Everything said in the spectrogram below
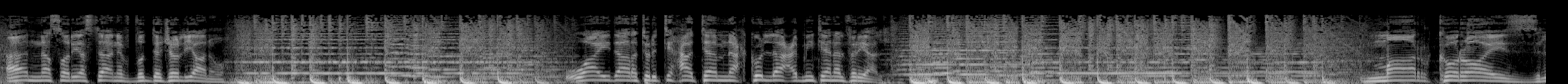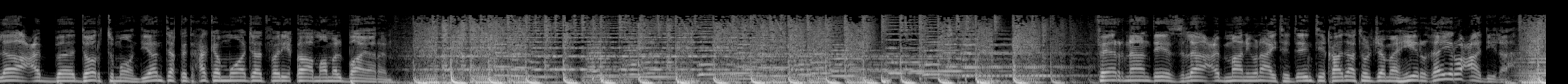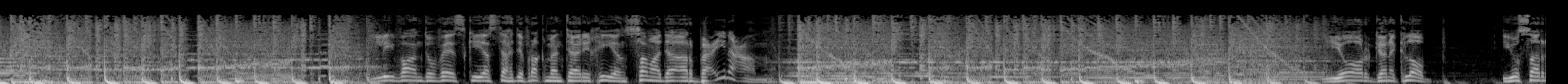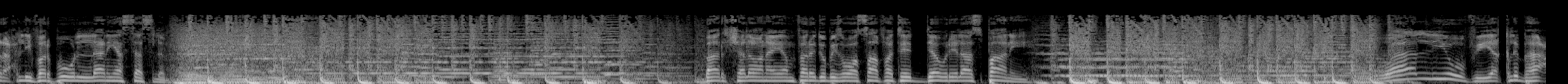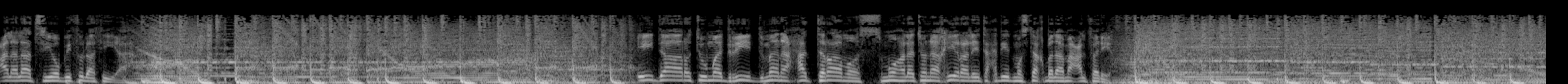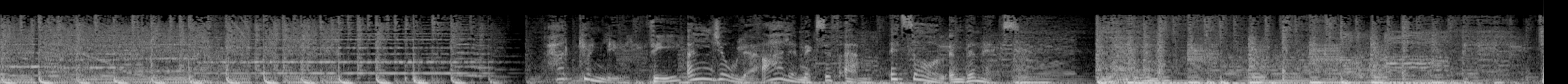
النصر يستأنف ضد جوليانو. وإدارة الاتحاد تمنح كل لاعب 200 ألف ريال. ماركو رويس لاعب دورتموند ينتقد حكم مواجهة فريقه أمام البايرن. فرنانديز لاعب مان يونايتد انتقادات الجماهير غير عادلة. ليفاندوفسكي يستهدف رقما تاريخيا صمد أربعين عام. يورجن كلوب يصرح ليفربول لن يستسلم. برشلونة ينفرد بوصافة الدوري الأسباني. واليوفي يقلبها على لاتسيو بثلاثية. إدارة مدريد منحت راموس مهلة أخيرة لتحديد مستقبله مع الفريق. حكم لي في الجولة على Mix FM. It's all in the mix.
